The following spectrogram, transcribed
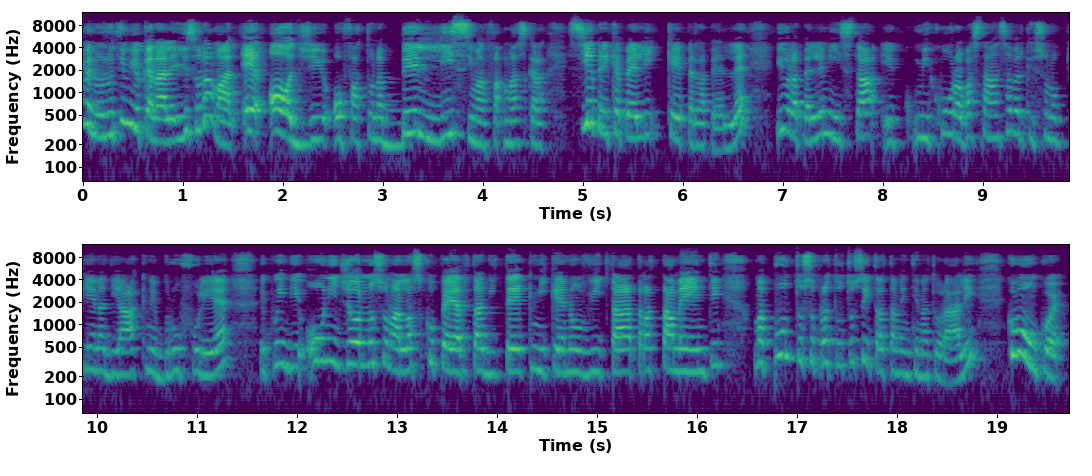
benvenuti al mio canale, io sono Amal e oggi ho fatto una bellissima maschera sia per i capelli che per la pelle. Io ho la pelle mista e mi curo abbastanza perché sono piena di acne, brufoli eh, e quindi ogni giorno sono alla scoperta di tecniche, novità, trattamenti, ma appunto soprattutto sui trattamenti naturali. Comunque,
